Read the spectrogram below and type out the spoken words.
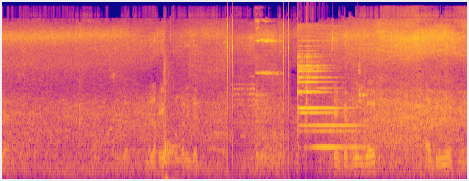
Karidad. Malaki itong karidad. Siyempre Burgos, Avenue. Yan.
